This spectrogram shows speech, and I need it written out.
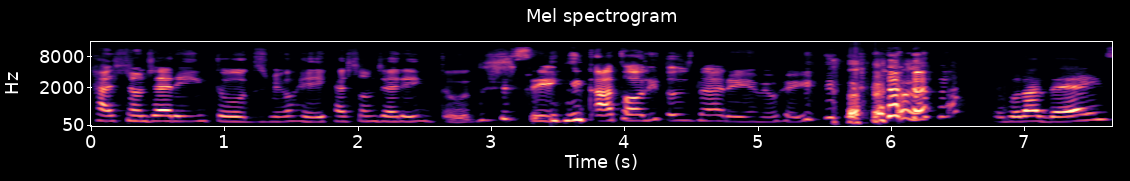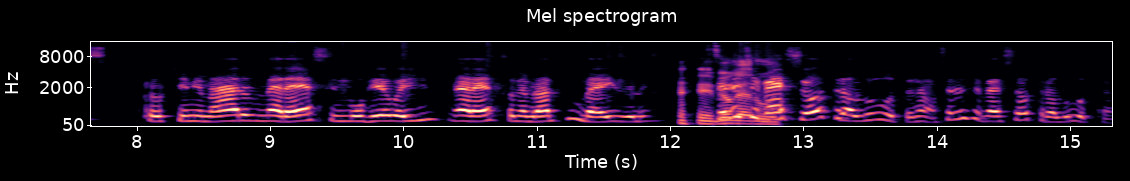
Caixão de areia em todos, meu rei. Caixão de areia em todos. Sim, atole todos na areia, meu rei. Eu vou dar 10, porque o Kimimaro merece, morreu aí, merece ser lembrado com 10. Ele... Se ele garoto. tivesse outra luta, não, se ele tivesse outra luta,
